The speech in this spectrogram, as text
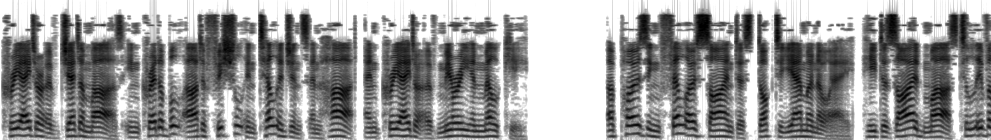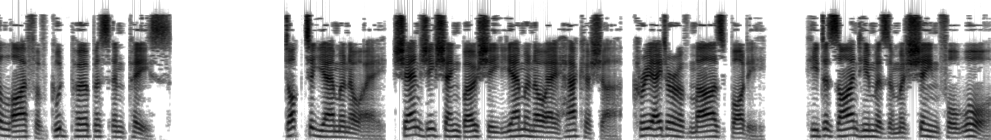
creator of Jetta Mars' incredible artificial intelligence and heart, and creator of Miri and Melky. Opposing fellow scientist Dr. Yamanoe, he desired Mars to live a life of good purpose and peace. Dr. Yamanoe, Shanji Shangboshi Yamanoe Hakusha, creator of Mars' body, he designed him as a machine for war,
